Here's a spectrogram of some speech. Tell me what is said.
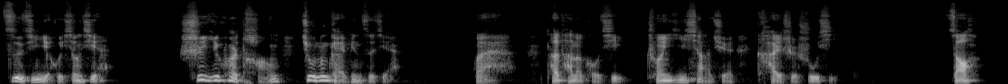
自己也会相信？吃一块糖就能改变自己？哎，他叹了口气，穿衣下去，开始梳洗。早，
